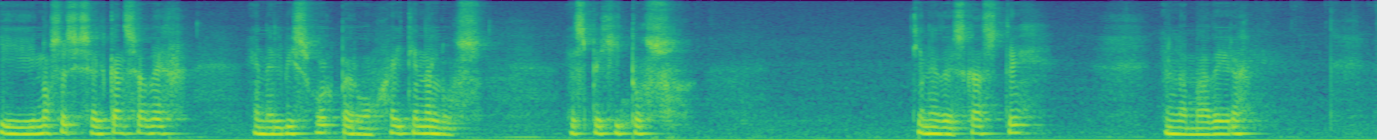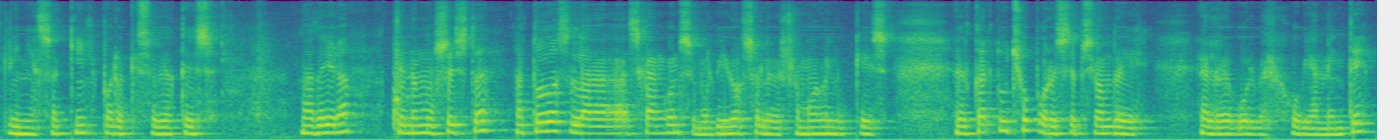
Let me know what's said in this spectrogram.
Y no sé si se alcanza a ver en el visor pero ahí tienen los espejitos. Tiene desgaste en la madera líneas aquí para que se vea que es madera. Tenemos esta. A todas las handguns se me olvidó se les remueve lo que es el cartucho por excepción de el revólver obviamente.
